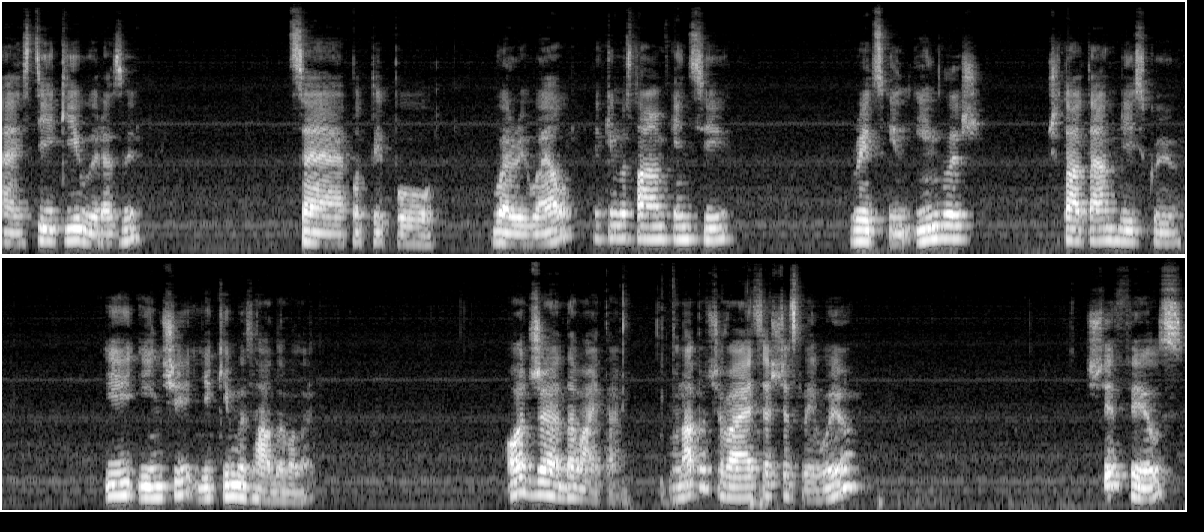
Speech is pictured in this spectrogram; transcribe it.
е, стійкі вирази. Це по типу very well, які ми ставимо в кінці, reads in English, читати англійською, і інші, які ми згадували. Отже, давайте. Вона почувається щасливою. She feels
